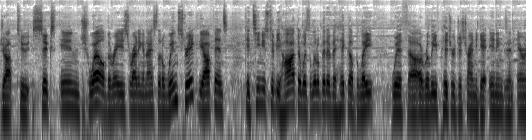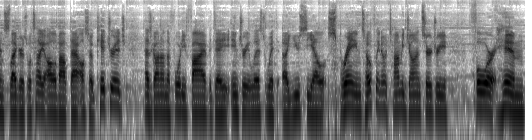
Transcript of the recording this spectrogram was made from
dropped to 6 in 12. The Rays riding a nice little win streak. The offense continues to be hot. There was a little bit of a hiccup late with uh, a relief pitcher just trying to get innings and Aaron Slegers. We'll tell you all about that. Also, Kittredge has gone on the 45 day injury list with a UCL sprains. Hopefully, no Tommy John surgery for him,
